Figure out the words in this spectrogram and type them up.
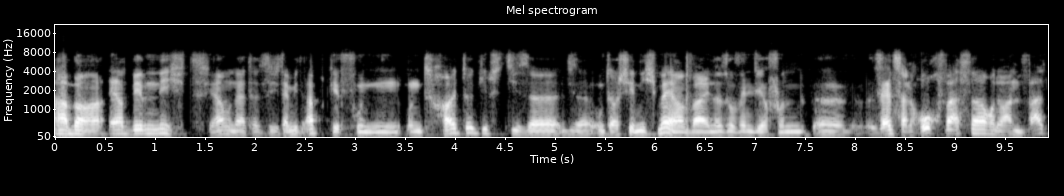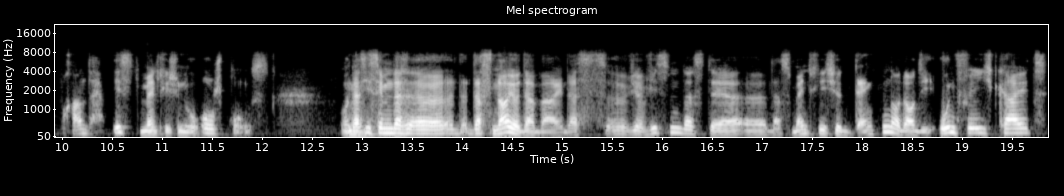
aber Erdbeben nicht. Ja, und er hat sich damit abgefunden. Und heute gibt es diese, diesen Unterschied nicht mehr, weil also wenn wir von äh, selbst ein Hochwasser oder ein Waldbrand ist menschlichen Ursprungs. Und das mhm. ist eben das, äh, das Neue dabei, dass äh, wir wissen, dass der, äh, das menschliche Denken oder die Unfähigkeit,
